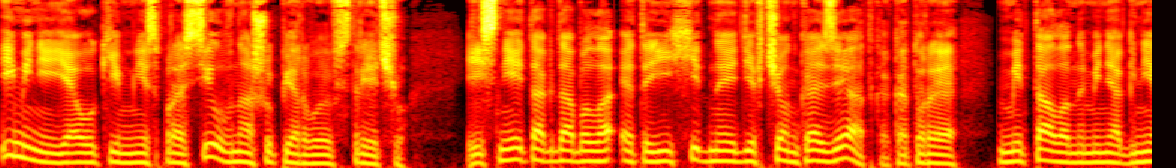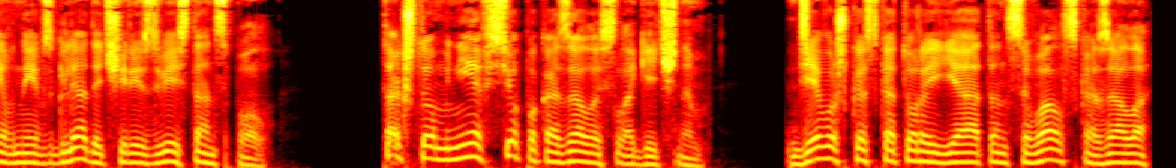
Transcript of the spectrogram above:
Имени я у Ким не спросил в нашу первую встречу — и с ней тогда была эта ехидная девчонка-азиатка, которая метала на меня гневные взгляды через весь танцпол. Так что мне все показалось логичным. Девушка, с которой я танцевал, сказала,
